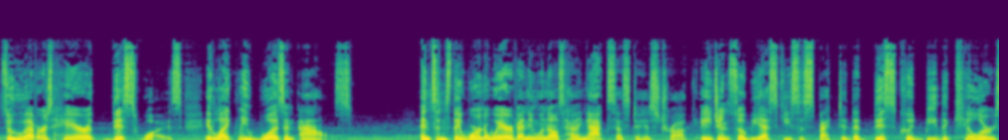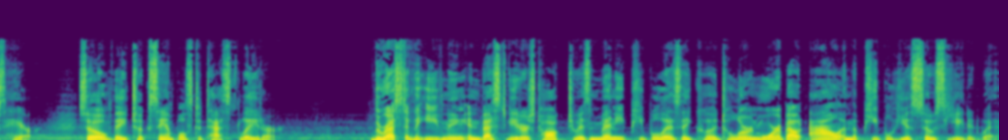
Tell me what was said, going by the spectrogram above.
So, whoever's hair this was, it likely wasn't Al's. And since they weren't aware of anyone else having access to his truck, Agent Sobieski suspected that this could be the killer's hair. So, they took samples to test later. The rest of the evening, investigators talked to as many people as they could to learn more about Al and the people he associated with.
